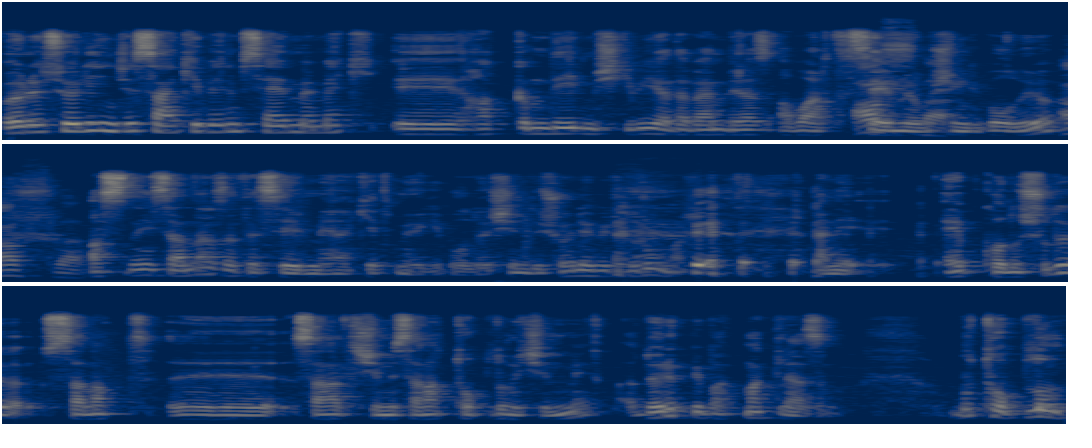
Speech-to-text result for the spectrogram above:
öyle söyleyince sanki benim sevmemek e, hakkım değilmiş gibi ya da ben biraz abartı Asla. sevmiyormuşum gibi oluyor. Asla. Aslında insanlar zaten sevmeyi hak etmiyor gibi oluyor. Şimdi şöyle bir durum var. hani hep konuşuluyor sanat e, sanat için mi sanat toplum için mi? Dönüp bir bakmak lazım. Bu toplum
